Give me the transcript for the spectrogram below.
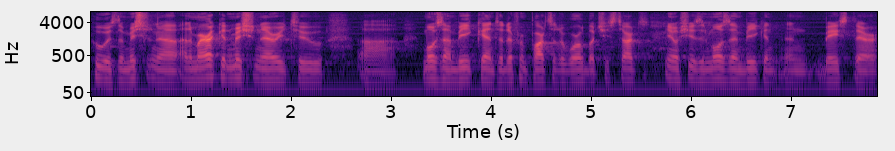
who was mission, uh, an American missionary to uh, Mozambique and to different parts of the world, but she starts, you know, she's in Mozambique and, and based there.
